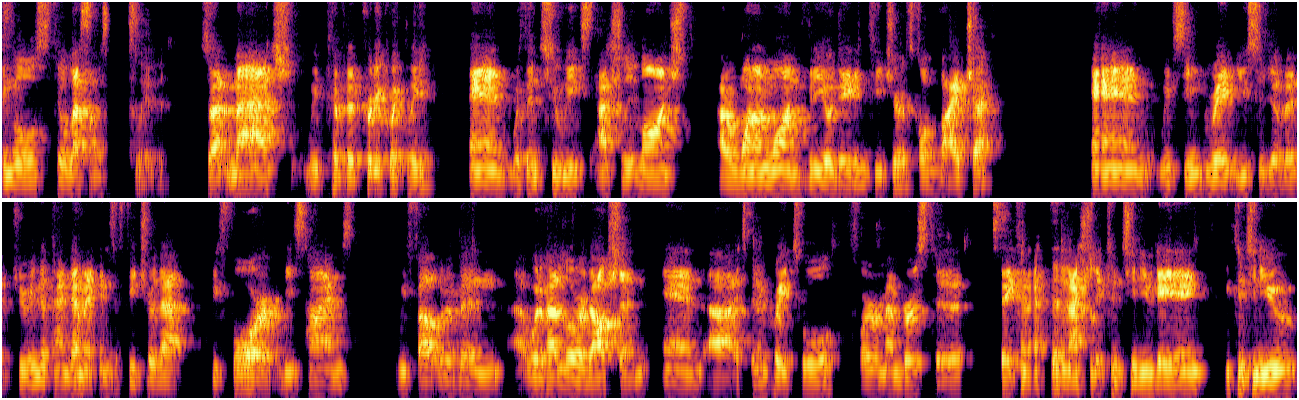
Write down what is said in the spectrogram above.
singles feel less isolated. So at Match, we pivoted pretty quickly, and within two weeks, actually launched our one-on-one video dating feature. It's called Vibe Check, and we've seen great usage of it during the pandemic. And it's a feature that before these times we felt would have been uh, would have had lower adoption, and uh, it's been a great tool for members to stay connected and actually continue dating and continue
